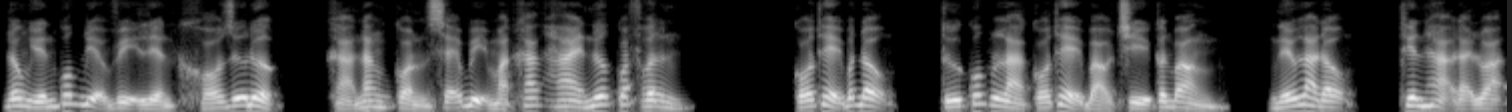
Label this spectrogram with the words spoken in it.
Đông Yến Quốc địa vị liền khó giữ được, khả năng còn sẽ bị mặt khác hai nước quát phân. Có thể bất động, tứ quốc là có thể bảo trì cân bằng, nếu là động, thiên hạ đại loạn.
